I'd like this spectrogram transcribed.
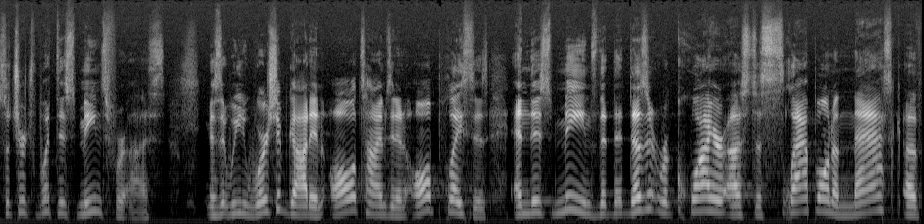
So, church, what this means for us is that we worship God in all times and in all places. And this means that that doesn't require us to slap on a mask of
